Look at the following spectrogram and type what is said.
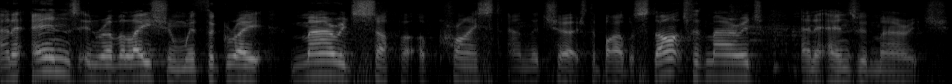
and it ends in Revelation with the great marriage supper of Christ and the church. The Bible starts with marriage, and it ends with marriage.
